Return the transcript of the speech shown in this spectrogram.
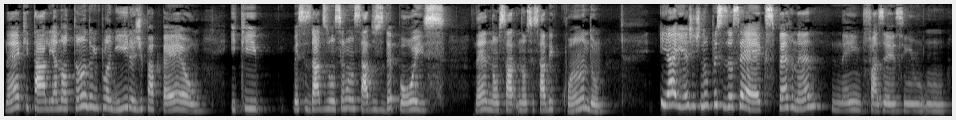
né? Que tá ali anotando em planilhas de papel e que esses dados vão ser lançados depois, né? Não, não se sabe quando. E aí a gente não precisa ser expert, né? Nem fazer assim um,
